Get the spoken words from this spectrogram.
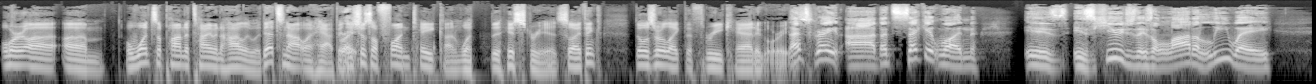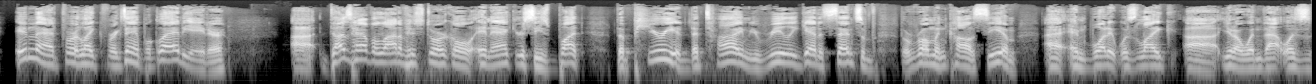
Or uh, um, Once Upon a Time in Hollywood. That's not what happened. Right. It's just a fun take on what the history is. So I think those are like the three categories. That's great. Uh, that second one is is huge. There's a lot of leeway in that. For like, for example, Gladiator uh, does have a lot of historical inaccuracies, but the period, the time, you really get a sense of the Roman Colosseum uh, and what it was like. Uh, you know, when that was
